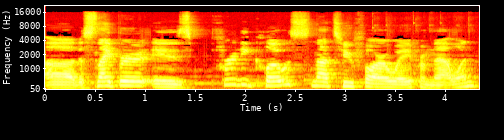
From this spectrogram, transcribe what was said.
Uh, the sniper is pretty close, not too far away from that one.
